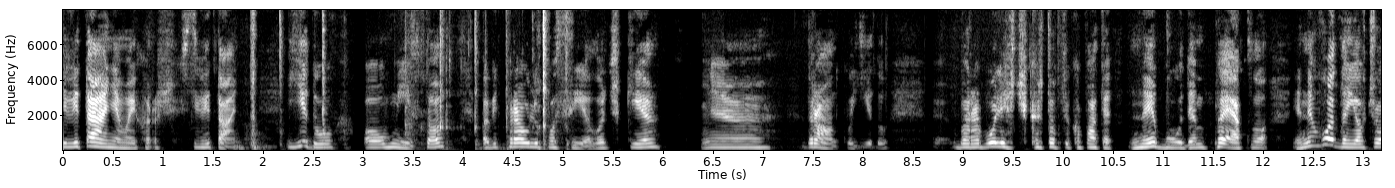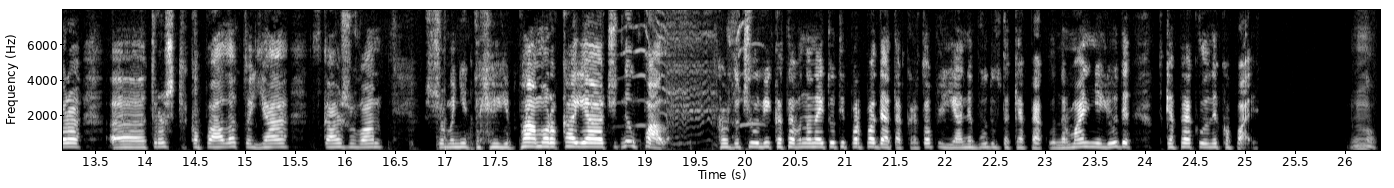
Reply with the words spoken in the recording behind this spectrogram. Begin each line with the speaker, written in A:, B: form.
A: Всі вітання, мої хороші, всі вітання. Їду в місто, відправлю посилочки. Е, зранку їду. Бараболі чи картоплю копати не будемо, пекло. І не годно. Я вчора е, трошки копала, то я скажу вам, що мені такий паморока, я чуть не впала. Кажу до чоловіка, та вона тут і пропаде та картоплі, я не буду в таке пекло. Нормальні люди в таке пекло не копають. Ну.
